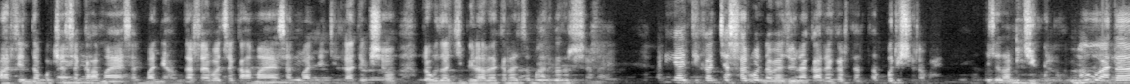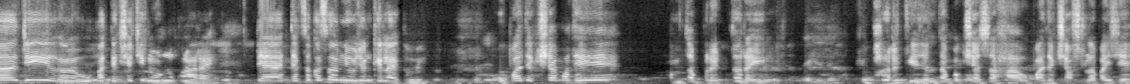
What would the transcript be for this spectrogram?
भारतीय जनता पक्षाचं काम आहे सन्मान्य आमदार साहेबांचं काम आहे सन्मान्य जिल्हाध्यक्ष प्रभुदासजी बिलाव्याकरांचं मार्गदर्शन आहे. आणि या ठिकाणच्या सर्व नव्या जुन्या कार्यकर्त्यांचा परिश्रम आहे. त्याच्यात आम्ही जिंकलो. भाऊ आता जी उपाध्यक्षाची निवडणूक होणार आहे त्या त्याचं कसं नियोजन केलं आहे तुम्ही? उपाध्यक्षामध्ये आमचा प्रयत्न राहील की भारतीय जनता पक्षाचा हा उपाध्यक्ष असला पाहिजे.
